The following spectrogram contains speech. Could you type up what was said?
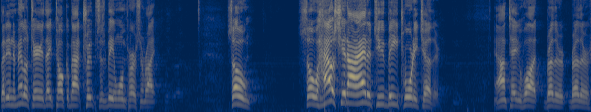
But in the military, they talk about troops as being one person, right? So, so how should our attitude be toward each other? And I'll tell you what, brother, brother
